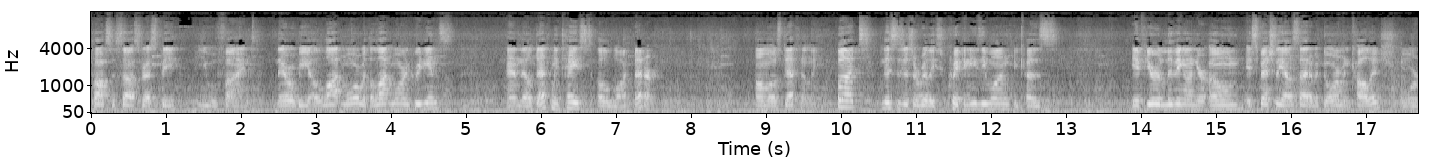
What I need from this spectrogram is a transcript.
pasta sauce recipe you will find. There will be a lot more with a lot more ingredients, and they'll definitely taste a lot better. Almost definitely. But this is just a really quick and easy one because if you're living on your own, especially outside of a dorm in college or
